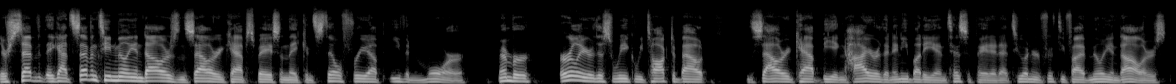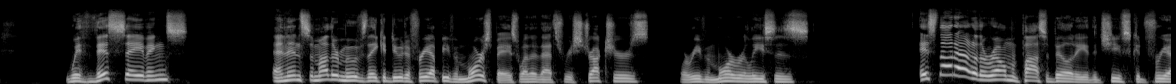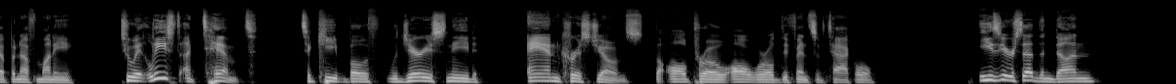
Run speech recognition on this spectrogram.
they're seven, they got $17 million in salary cap space and they can still free up even more. Remember, earlier this week, we talked about the salary cap being higher than anybody anticipated at $255 million. With this savings and then some other moves they could do to free up even more space, whether that's restructures or even more releases, it's not out of the realm of possibility the Chiefs could free up enough money to at least attempt to keep both L'Jarius Sneed and Chris Jones, the all pro, all world defensive tackle. Easier said than done.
